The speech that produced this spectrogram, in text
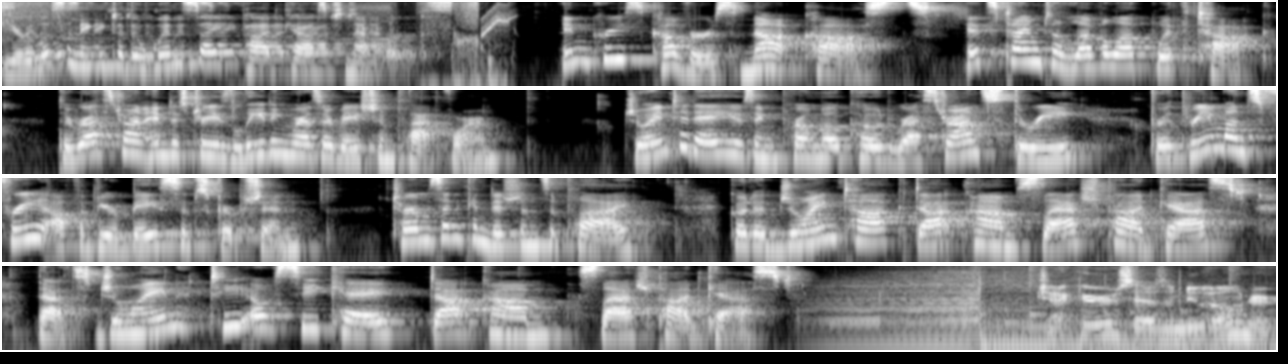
You're listening to the Winsight Podcast Network. Increase covers, not costs. It's time to level up with Tock, the restaurant industry's leading reservation platform. Join today using promo code RESTAURANTS3 for three months free off of your base subscription. Terms and conditions apply. Go to jointock.com slash podcast. That's join, T-O-C-K dot com slash podcast. Checkers has a new owner.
